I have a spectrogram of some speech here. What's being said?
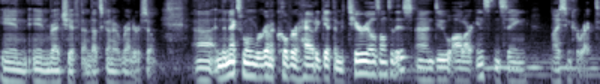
in in Redshift, and that's going to render. So uh, in the next one, we're going to cover how to get the materials onto this and do all our instancing nice and correct.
